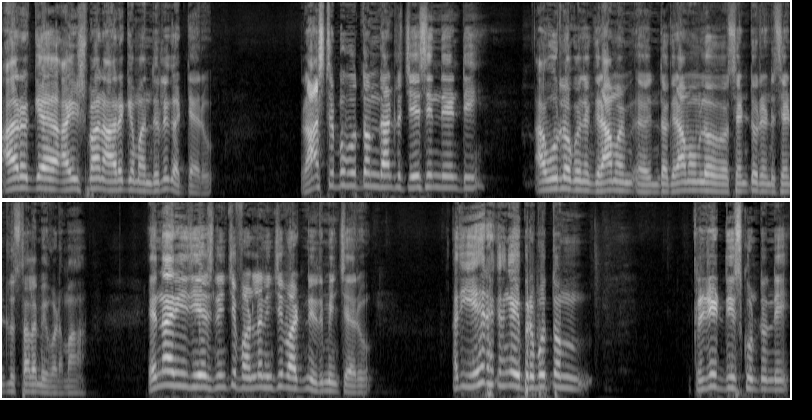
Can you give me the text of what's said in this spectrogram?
ఆరోగ్య ఆయుష్మాన్ ఆరోగ్య మందిర్లు కట్టారు. రాష్ట్ర ప్రభుత్వం దాంట్లో చేసింది ఏంటి? ఆ ఊర్లో కొంచెం గ్రామం ఇంత గ్రామంలో సెంటు రెండు సెంట్లు స్థలం ఇవ్వడమా? ఎన్ఆర్ఈజిఎస్ నుంచి ఫండ్ల నుంచి వాటిని నిర్మించారు. అది ఏ రకంగా ఈ ప్రభుత్వం క్రెడిట్ తీసుకుంటుంది?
